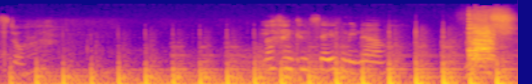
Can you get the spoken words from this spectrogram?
lost, Aura. Nothing can save me now. Flash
